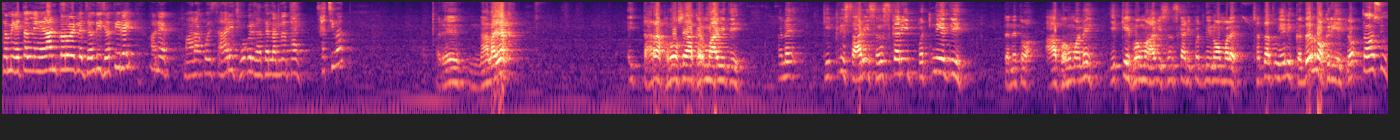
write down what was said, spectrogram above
તમે હેતલને હેરાન કરો એટલે જલ્દી જતી રહી. અને મારા કોઈ સારી છોકરી સાથે લગ્ન થાય. સાચી વાત? અરે નાલાયક! એ તારા ભરોસે આ ઘરમાં આવી હતી અને કેટલી સારી સંસ્કારી પત્ની હતી. તને તો આ ભાવમાં નહીં એકે ભાવમાં આવી સંસ્કારી પત્ની ન મળે. છતાં તું એની કદર ન કરી શક્યો. તો શું?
